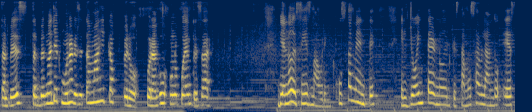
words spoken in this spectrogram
Tal vez, tal vez no haya como una receta mágica, pero por algo uno puede empezar. Bien lo decís, Maureen. Justamente el yo interno del que estamos hablando es,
